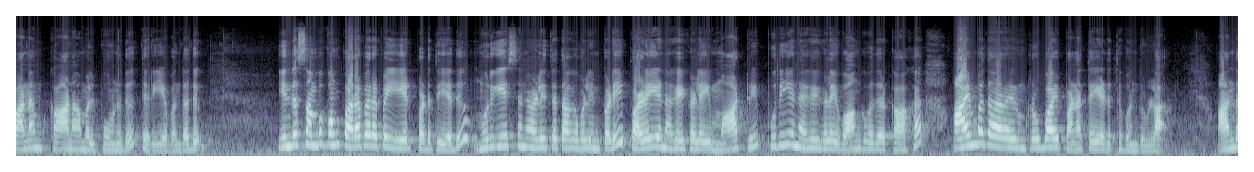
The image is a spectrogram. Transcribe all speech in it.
பணம் காணாமல் போனது தெரிய வந்தது இந்த சம்பவம் பரபரப்பை ஏற்படுத்தியது. முருகேசன் அளித்த தகவலின்படி பழைய நகைகளை மாற்றி புதிய நகைகளை வாங்குவதற்காக ஐம்பதாயிரம் ரூபாய் பணத்தை எடுத்து வந்துள்ளார். அந்த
